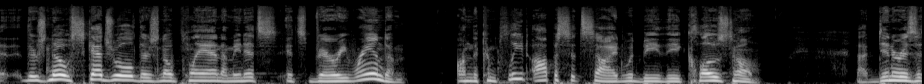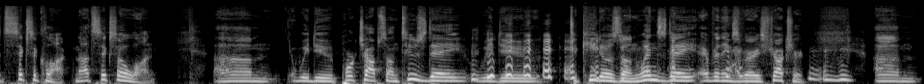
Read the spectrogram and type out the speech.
there's no schedule, there's no plan. I mean, it's it's very random. On the complete opposite side would be the closed home. Uh, dinner is at six o'clock, not six o oh one. Um, we do pork chops on Tuesday. We do taquitos on Wednesday. Everything's very structured. Um,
